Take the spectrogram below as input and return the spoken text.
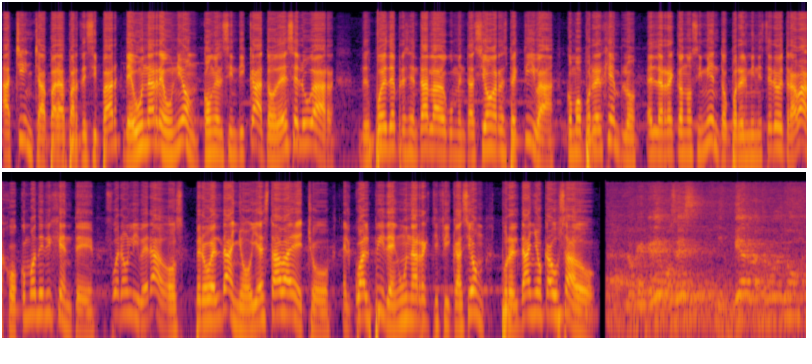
a Chincha para participar de una reunión con el sindicato de ese lugar después de presentar la documentación respectiva, como por ejemplo el de reconocimiento por el Ministerio de Trabajo como dirigente, fueron liberados, pero el daño ya estaba hecho, el cual piden una rectificación por el daño causado. Lo que queremos es limpiar nuestro nombre,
